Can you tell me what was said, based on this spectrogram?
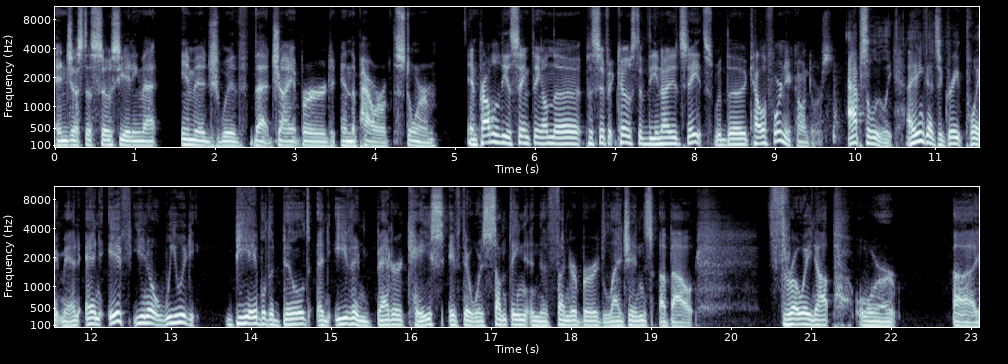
and just associating that image with that giant bird and the power of the storm. And probably the same thing on the Pacific coast of the United States with the California condors. Absolutely. I think that's a great point, man. And if, you know, we would be able to build an even better case if there was something in the Thunderbird legends about throwing up or uh,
